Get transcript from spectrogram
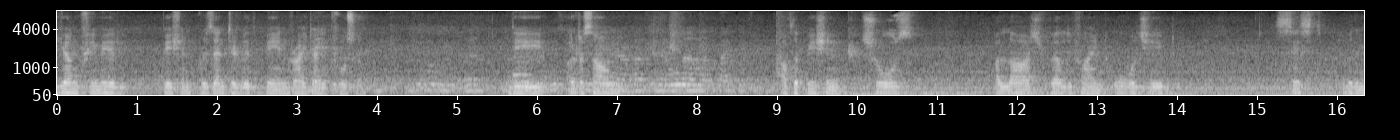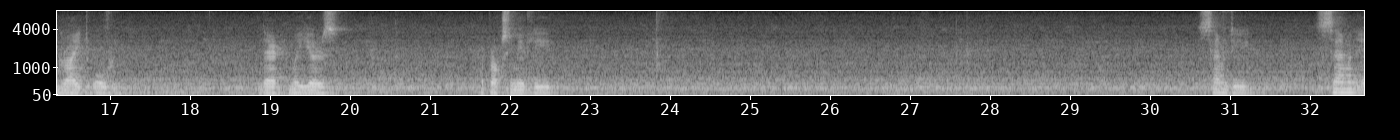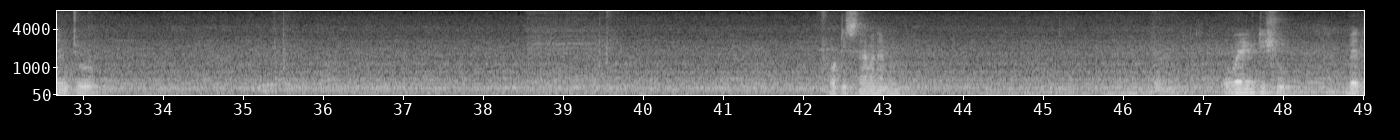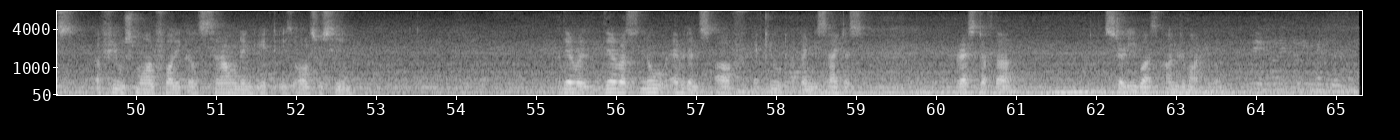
young female patient presented with pain right iliac fossa. The ultrasound of the patient shows a large, well-defined oval-shaped cyst within right ovary that measures approximately seventy seven into forty seven mm ovarian tissue with a few small follicles surrounding it is also seen. There was, there was no evidence of acute appendicitis. Rest of the study was unremarkable.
